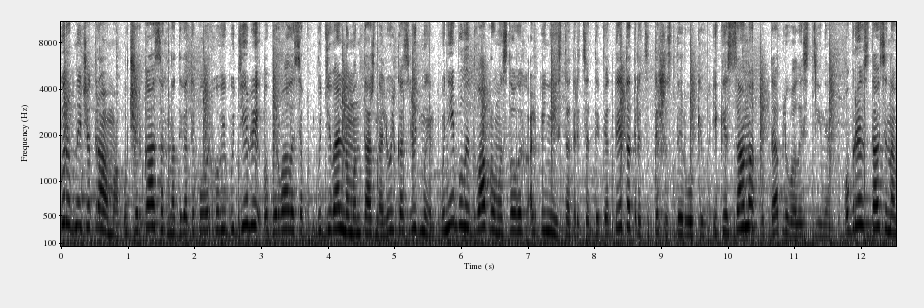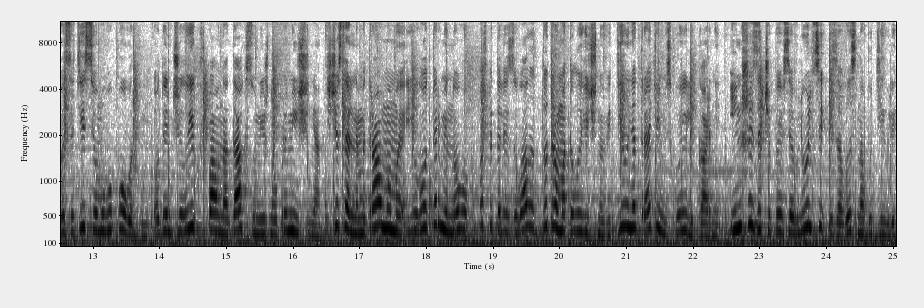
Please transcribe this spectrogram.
Виробнича травма у Черкасах на дев'ятиповерховій будівлі обірвалася будівельно-монтажна люлька з людьми. У ній були два промислових альпініста 35 та 36 років, які саме утеплювали стіни. Обрив стався на висоті сьомого поверху. Один чоловік впав на дах суміжного приміщення. З чисельними травмами його терміново госпіталізували до травматологічного відділення третьої міської лікарні. Інший зачепився в люльці і завис на будівлі.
